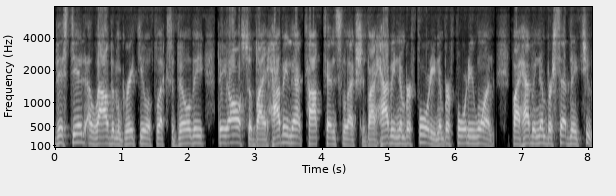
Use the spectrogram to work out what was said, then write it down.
this did allow them a great deal of flexibility. They also, by having that top 10 selection, by having number 40, number 41, by having number 72,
